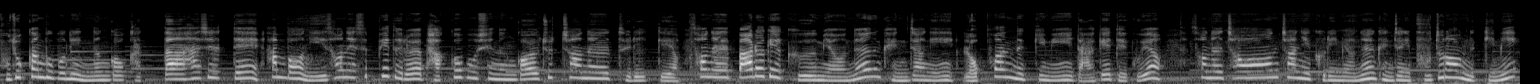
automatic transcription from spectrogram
부족한 부분이 있는 것 같다 하실 때 한번 이 선의 스피드를 바꿔보시는 걸 추천을 드릴게요. 선을 빠르게 그으면 은 굉장히 러프한 느낌이 나게 되고요. 선을 천천히 그리면 은 굉장히 부드러운 느낌이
